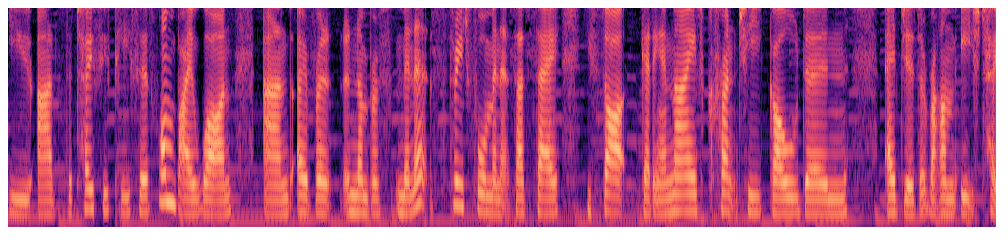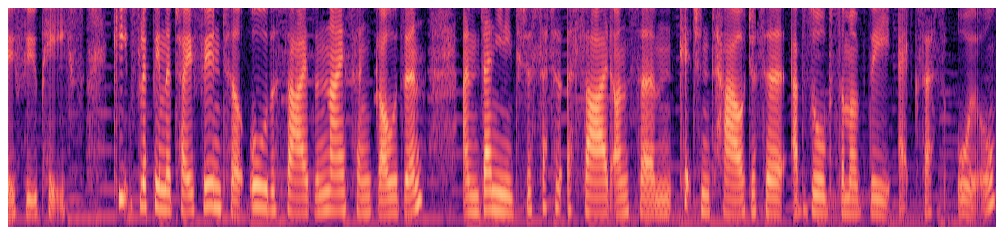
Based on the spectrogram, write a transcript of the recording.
you add the tofu pieces one by one, and over a number of minutes, three to four minutes, I'd say, you start getting a nice crunchy golden edges around each tofu piece. Keep flipping the tofu until all the sides are nice and golden, and then you need to just set it aside on some kitchen towel just to absorb some of the excess oil.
